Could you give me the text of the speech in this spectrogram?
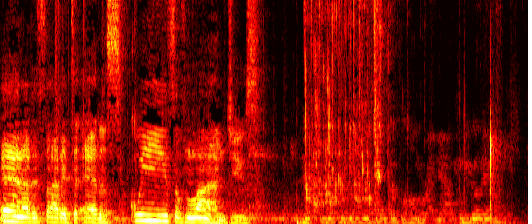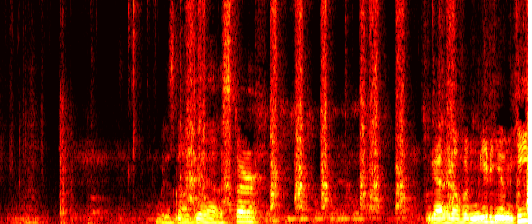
And I decided to add a squeeze of lime juice. We're just gonna give that a stir. Got it over medium heat.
